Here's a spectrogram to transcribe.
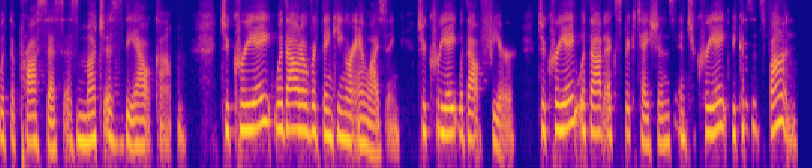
with the process as much as the outcome, to create without overthinking or analyzing, to create without fear, to create without expectations and to create because it's fun.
